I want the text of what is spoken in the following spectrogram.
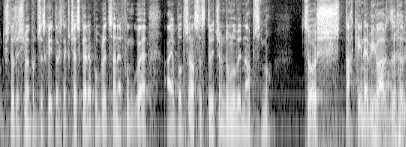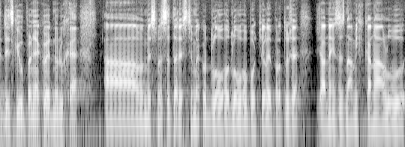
když to řešíme pro český trh, tak v České republice nefunguje a je potřeba se s Twitchem domluvit napřímo což taky nebývá vždycky úplně jako jednoduché. A my jsme se tady s tím jako dlouho, dlouho potili, protože žádný ze známých kanálů,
